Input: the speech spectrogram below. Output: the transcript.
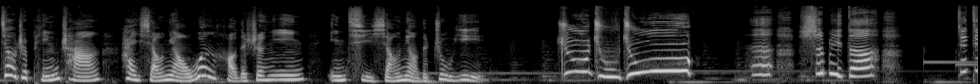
叫着平常和小鸟问好的声音，引起小鸟的注意。猪猪猪！嗯，是彼得。滴滴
